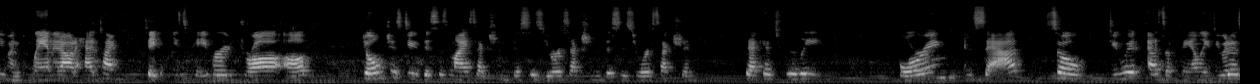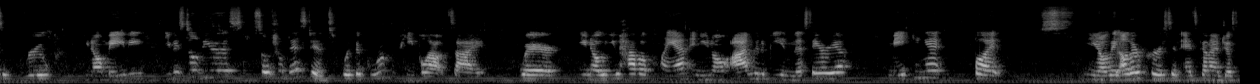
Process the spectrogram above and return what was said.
even plan it out ahead of time, take a piece of paper, draw up don't just do this is my section, this is your section, this is your section. That gets really boring and sad. So do it as a family, do it as a group. You know, maybe you can still do this social distance with a group of people outside where, you know, you have a plan and you know, I'm going to be in this area making it, but, you know, the other person is going to just,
